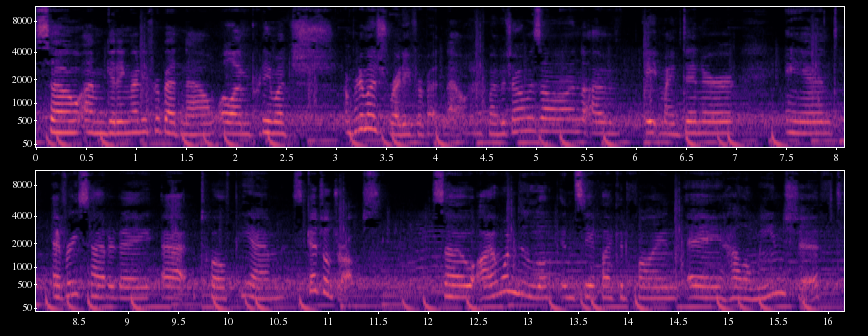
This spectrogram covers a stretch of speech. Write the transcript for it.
So I'm getting ready for bed now. Well, I'm pretty much, I'm pretty much ready for bed now. I have my pajamas on, I've ate my dinner, and every Saturday at 12 p.m. schedule drops. So I wanted to look and see if I could find a Halloween shift,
